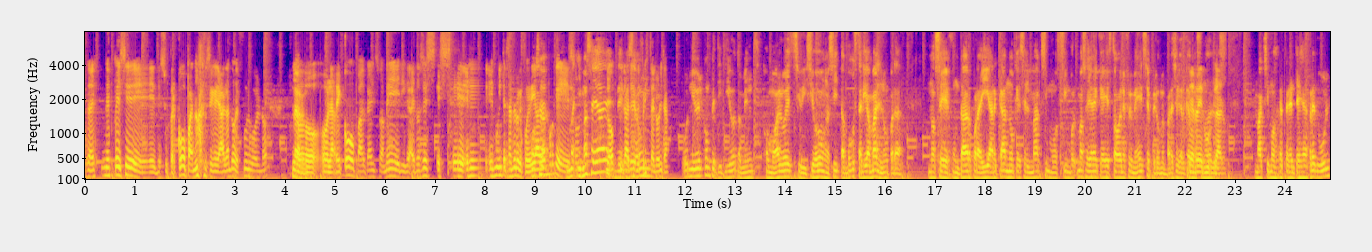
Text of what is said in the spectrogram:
o sea, es una especie de, supercopa, ¿no? hablando de fútbol, ¿no? Claro. O, la recopa acá en Sudamérica. Entonces es, es, muy interesante lo que podría haber porque y más allá de, de, un, un nivel competitivo también como algo de exhibición así tampoco estaría mal, ¿no? Para no sé, juntar por ahí Arcano, que es el máximo símbolo, más allá de que haya estado en FMS, pero me parece que Arcano es uno de los máximos referentes de Red Bull,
